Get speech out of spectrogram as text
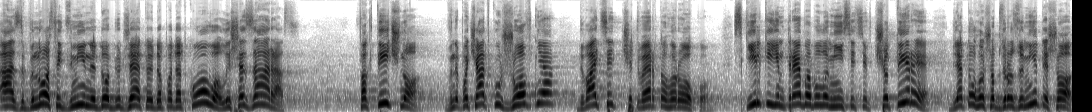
а, вносить зміни до бюджету і до податкового лише зараз? Фактично, в початку жовтня 24-го року. Скільки їм треба було місяців? Чотири для того, щоб зрозуміти, що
